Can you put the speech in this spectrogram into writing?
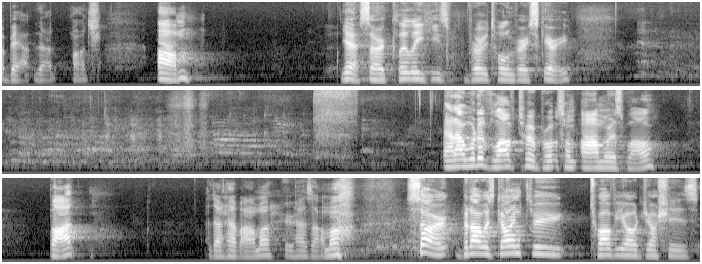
about that much. Um, yeah, so clearly he's very tall and very scary. And I would have loved to have brought some armor as well, but I don't have armor. Who has armor? So, but I was going through 12 year old Josh's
